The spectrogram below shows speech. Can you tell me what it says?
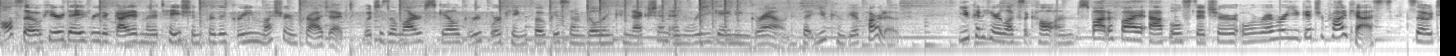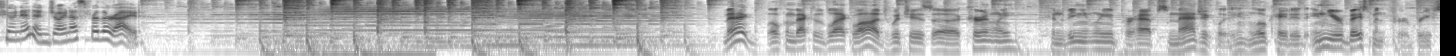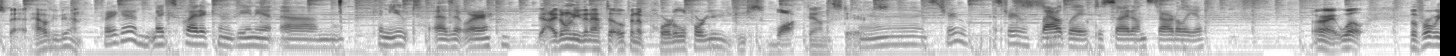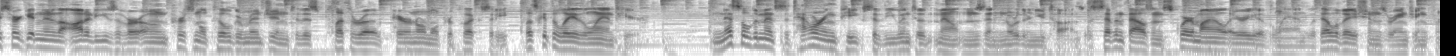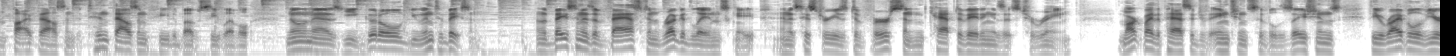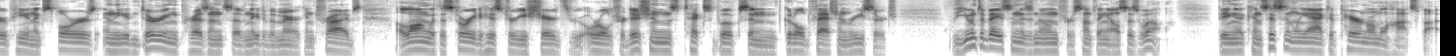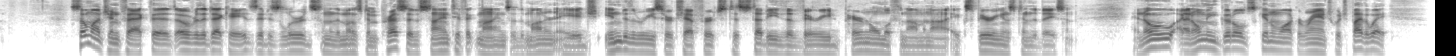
Also, hear Dave read a guided meditation for the Green Mushroom Project, which is a large scale group working focused on building connection and regaining ground that you can be a part of. You can hear Occult on Spotify, Apple, Stitcher, or wherever you get your podcasts. So tune in and join us for the ride. Meg, welcome back to the Black Lodge, which is uh, currently, conveniently, perhaps magically, located in your basement for a brief spat. How have you been? Pretty good. Makes quite a convenient um, commute, as it were. I don't even have to open a portal for you. You can just walk down the stairs. Uh, it's true. It's true. Loudly, just so I don't startle you. All right, well, before we start getting into the oddities of our own personal pilgrimage into this plethora of paranormal perplexity, let's get the lay of the land here. Nestled amidst the towering peaks of the Uinta Mountains in northern Utah is a 7,000 square mile area of land with elevations ranging from 5,000 to 10,000 feet above sea level, known as ye good old Uinta Basin. Now, the basin is a vast and rugged landscape, and its history is diverse and captivating as its terrain marked by the passage of ancient civilizations, the arrival of European explorers, and the enduring presence of Native American tribes, along with the storied history shared through oral traditions, textbooks, and good old fashioned research. The Uinta Basin is known for something else as well, being a consistently active paranormal hotspot. So much, in fact, that over the decades it has lured some of the most impressive scientific minds of the modern age into the research efforts to study the varied paranormal phenomena experienced in the basin. And oh, I don't mean good old Skinwalker Ranch, which, by the way,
